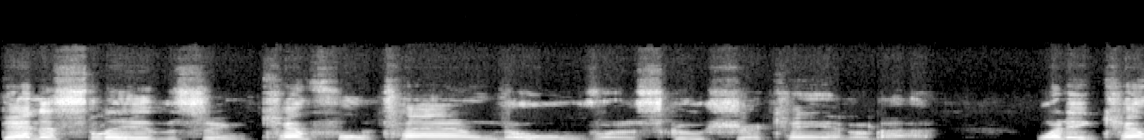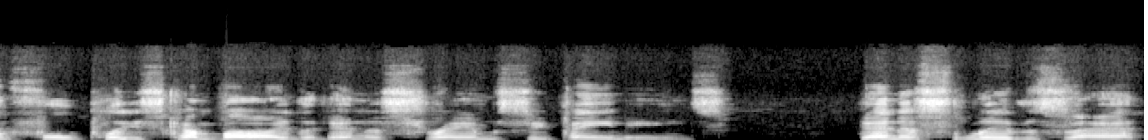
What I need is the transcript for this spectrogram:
Dennis lives in Kentville Town, Nova Scotia, Canada. When in Kentville, please come by the Dennis Ramsay paintings. Dennis lives at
